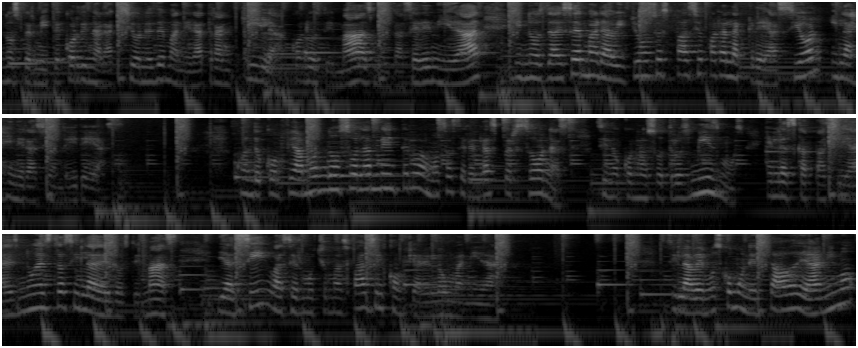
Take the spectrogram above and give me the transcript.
Nos permite coordinar acciones de manera tranquila con los demás, nos da serenidad y nos da ese maravilloso espacio para la creación y la generación de ideas. Cuando confiamos no solamente lo vamos a hacer en las personas, sino con nosotros mismos, en las capacidades nuestras y la de los demás. Y así va a ser mucho más fácil confiar en la humanidad. Si la vemos como un estado de ánimo,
